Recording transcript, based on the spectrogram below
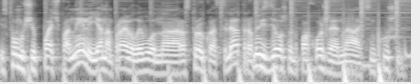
и с помощью патч-панели я направил его на расстройку осцилляторов, ну и сделал что-то похожее на Syncushion.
